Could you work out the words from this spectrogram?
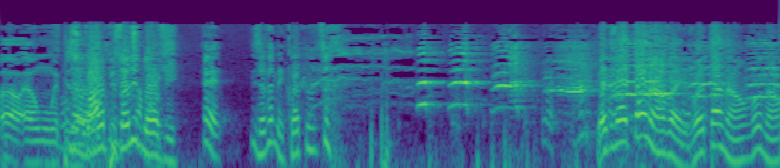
É, é um Não, episódio. é um episódio 9. É, exatamente, 4 minutos. Eu não vou estar não, velho. Vou estar não, vou não.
